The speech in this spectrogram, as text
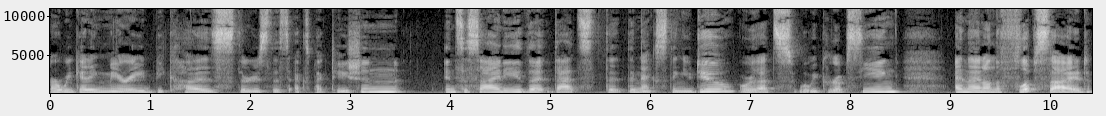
are we getting married because there's this expectation in society that that's the, the next thing you do or that's what we grew up seeing? And then on the flip side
